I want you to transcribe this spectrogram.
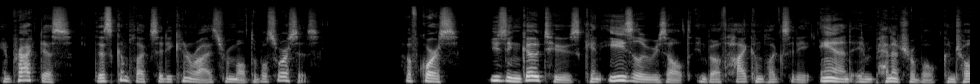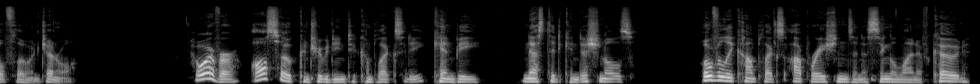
In practice, this complexity can arise from multiple sources. Of course, using gotos can easily result in both high complexity and impenetrable control flow in general. However, also contributing to complexity can be nested conditionals, overly complex operations in a single line of code,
